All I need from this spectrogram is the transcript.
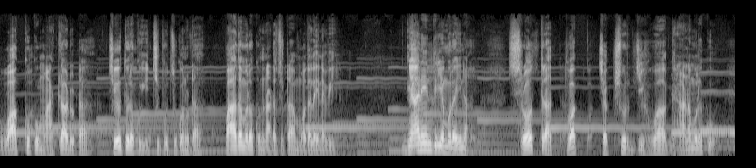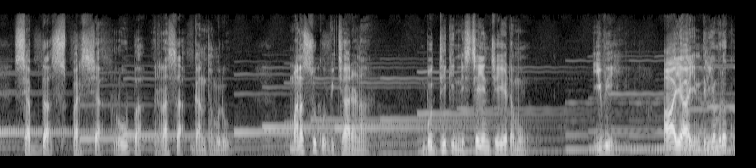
వాక్కుకు మాట్లాడుట చేతులకు ఇచ్చిపుచ్చుకొనుట పాదములకు నడచుట మొదలైనవి. జ్ఞానేంద్రియములైన శ్రోత్ర త్వక్ చక్షుర్జిహ్వా ఘ్రాణములకు శబ్ద స్పర్శ రూప రస గంధములు. మనస్సుకు విచారణ బుద్ధికి నిశ్చయం చేయటము. ఇవి ఆయా ఇంద్రియములకు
